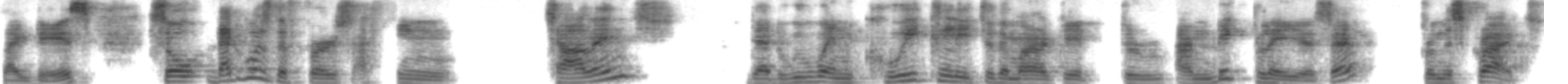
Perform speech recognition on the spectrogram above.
like this. So that was the first, I think, challenge that we went quickly to the market to, and big players eh, from the scratch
